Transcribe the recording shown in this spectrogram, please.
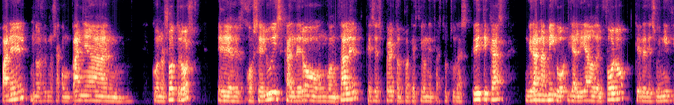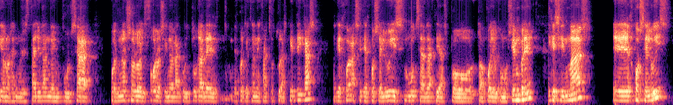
panel nos, acompañan con nosotros eh, José Luis Calderón González, que es experto en protección de infraestructuras críticas, gran amigo y aliado del foro, que desde su inicio nos, está ayudando a impulsar pues no solo el foro, sino la cultura de, de protección de infraestructuras críticas. Así que, José Luis, muchas gracias por tu apoyo, como siempre. Y que sin más, eh, José Luis,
